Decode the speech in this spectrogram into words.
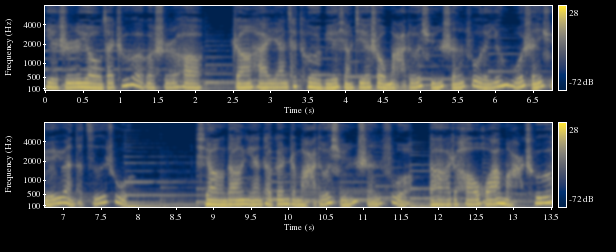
也只有在这个时候，张海岩才特别想接受马德寻神父的英国神学院的资助。想当年，他跟着马德寻神父，搭着豪华马车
